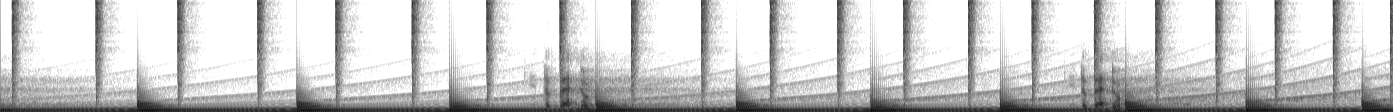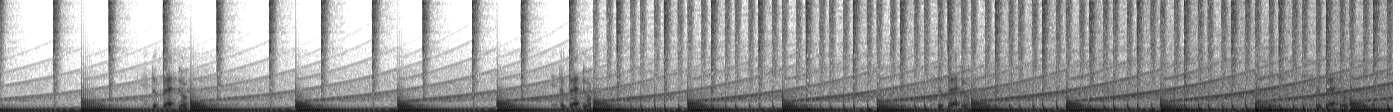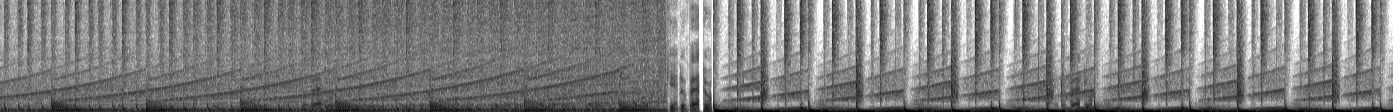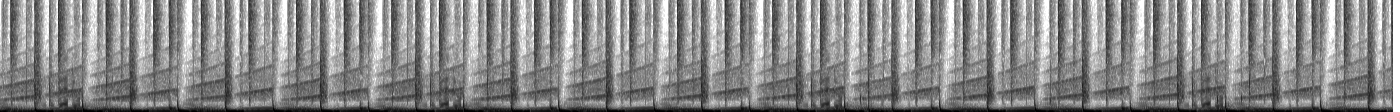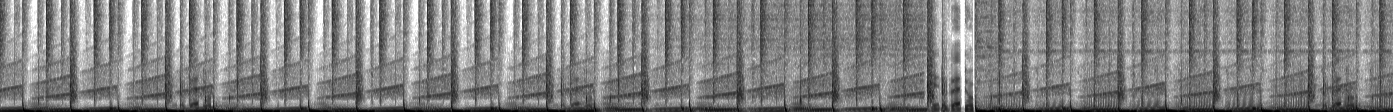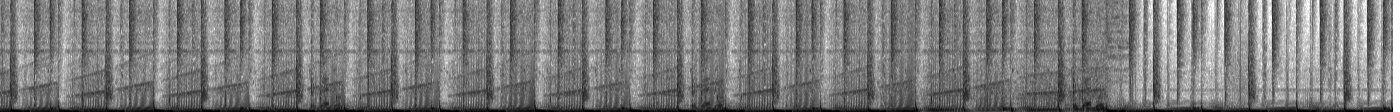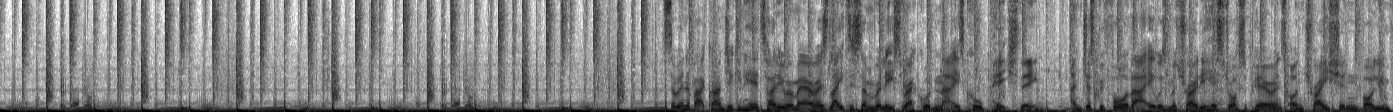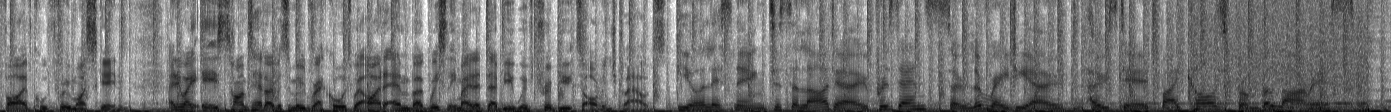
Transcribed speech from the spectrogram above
Background, you can hear Tony Romero's latest unreleased record, and that is called Pitch Thing. And just before that, it was Matrodi Histros' appearance on Tration Volume 5 called Through My Skin. Anyway, it is time to head over to Mood Records, where Ida Engberg recently made a debut with Tribute to Orange Clouds. You're listening to Solardo presents Solar Radio, hosted by Cos from Valaris.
